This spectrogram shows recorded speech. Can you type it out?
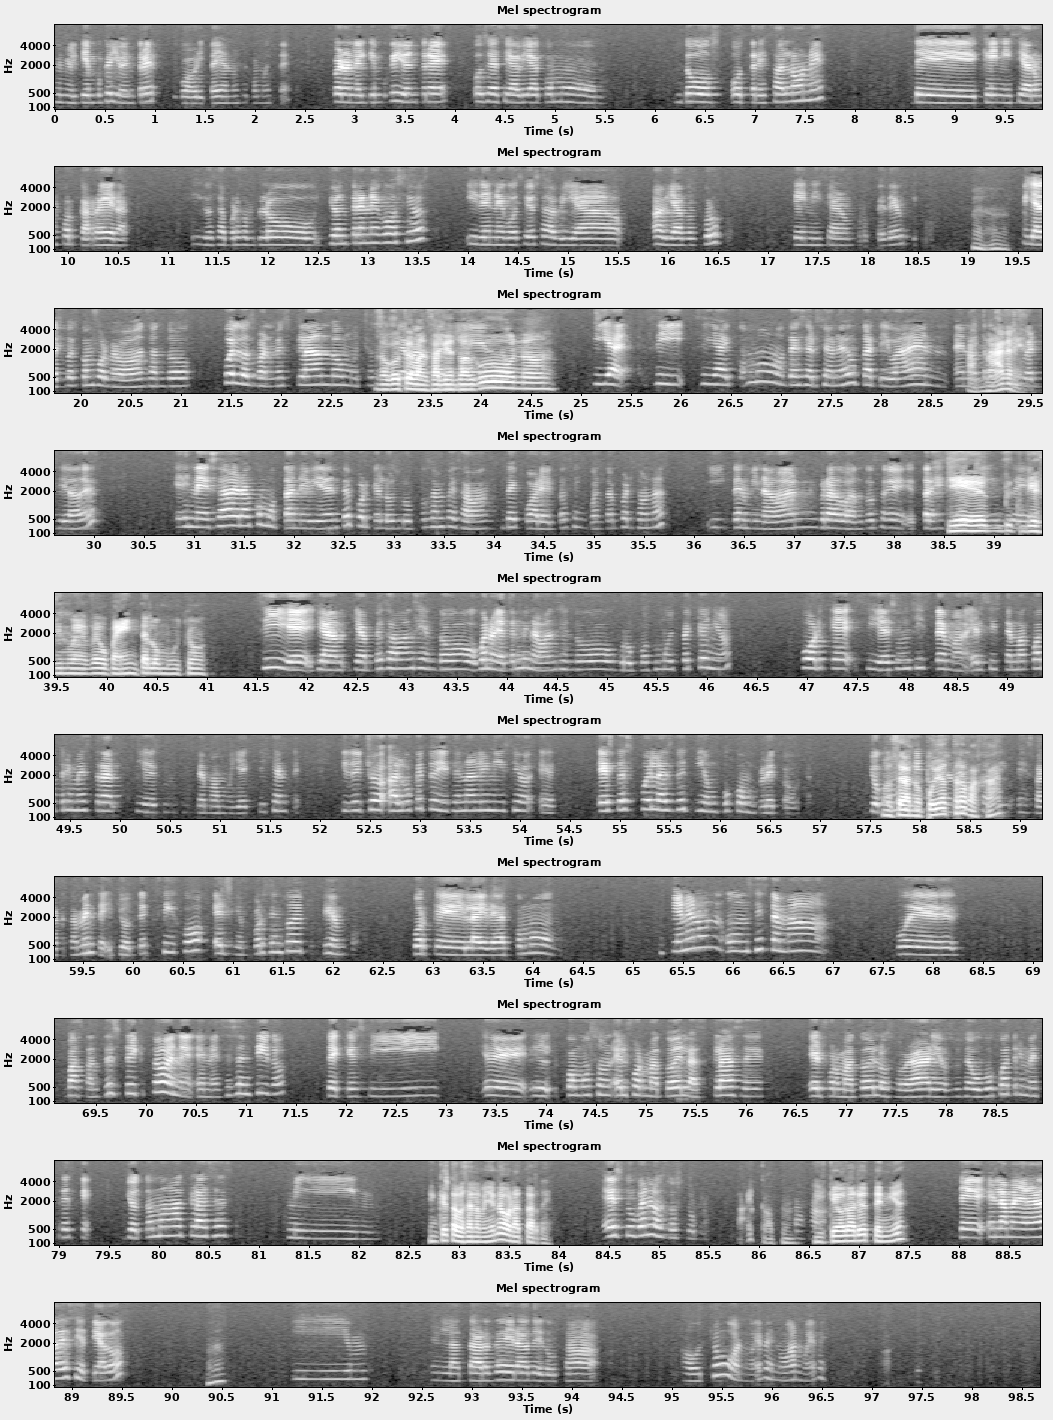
En el tiempo que yo entré, digo, ahorita ya no sé cómo esté, pero en el tiempo que yo entré, o sea, sí había como dos o tres salones de que iniciaron por carrera. Y, o sea, por ejemplo, yo entré en negocios y de negocios había había dos grupos que iniciaron propedéutico. Ajá. Y ya después conforme va avanzando, pues los van mezclando, muchos Luego te van saliendo algunos. Y hay- sí, sí hay como deserción educativa en, en ¡A otras madre! universidades. En esa era como tan evidente porque los grupos empezaban de 40 a 50 personas y terminaban graduándose 13, 10, 15. 19 o 20 lo mucho. Sí, eh, ya, ya empezaban siendo, bueno, ya terminaban siendo grupos muy pequeños, porque si es un sistema, el sistema cuatrimestral sí es un sistema muy exigente. Y de hecho, algo que te dicen al inicio es, esta escuela es de tiempo completo. o sea, yo O sea, ¿no podías trabajar? Exactamente, yo te exijo el 100% de tu tiempo, porque la idea es como, tienen un, un sistema, pues, bastante estricto en, e- en ese sentido, de que sí, eh, cómo son el formato de las clases, el formato de los horarios, o sea, hubo cuatrimestres que yo tomaba clases, mi, ¿En qué estabas? ¿En la mañana o en la tarde? Estuve en los dos turnos, Ay, cabrón. Ajá. ¿Y qué horario tenías? de, en la mañana era de 7 a 2, Ajá. y mm, en la tarde era de 2 a, a 8 o a 9, no a 9.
